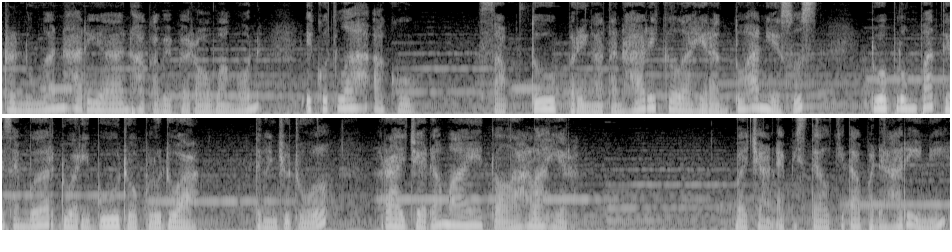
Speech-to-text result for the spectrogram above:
Renungan Harian HKBP Rawamangun, ikutlah aku. Sabtu peringatan hari kelahiran Tuhan Yesus 24 Desember 2022 dengan judul Raja Damai telah lahir. Bacaan epistel kita pada hari ini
